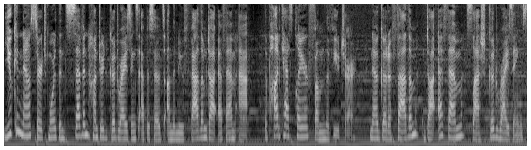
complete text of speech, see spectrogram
You can now search more than 700 Good Risings episodes on the new Fathom.fm app, the podcast player from the future. Now go to fathom.fm slash good risings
